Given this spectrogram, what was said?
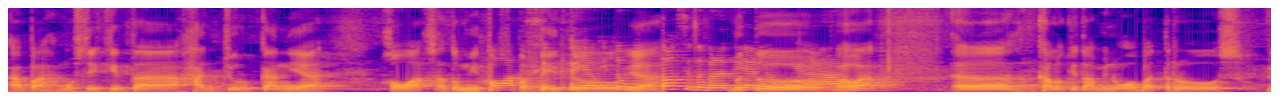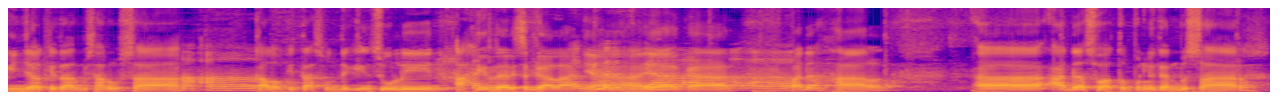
apa? Mesti kita hancurkan ya hoax atau mitos Hoax seperti itu itu, ya, itu mitos itu berarti ya, Betul, Dok, ya. bahwa eh, kalau kita minum obat terus ginjal kita bisa rusak. Kalau kita suntik insulin akhir dari segalanya, Akhir segala, ya kan? Padahal eh, ada suatu penelitian besar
